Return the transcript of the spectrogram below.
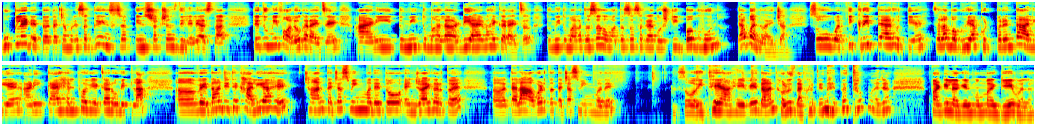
बुकलेट येतं. त्याच्यामध्ये सगळे इन्स्ट्रक इन्स्ट्रक्शन्स दिलेले असतात. ते तुम्ही फॉलो करायचे आणि तुम्ही तुम्हाला डी आय वाय करायचं. तुम्ही तुम्हाला जसं हवं तसं सगळ्या गोष्टी बघून त्या बनवायच्या. सो वरती क्रीप तयार होतीये. चला बघूया कुठपर्यंत आली आहे आणि काय हेल्प हवी आहे का रोहितला. वेदांत जिथे खाली आहे छान त्याच्या स्विंगमध्ये तो एन्जॉय करतोय. त्याला आवडतं त्याच्या स्विंगमध्ये सो इथे आहे वेदांत. हळूच दाखवते नाही तर तो माझ्या पाठी लागेल. मम्मा घे मला.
